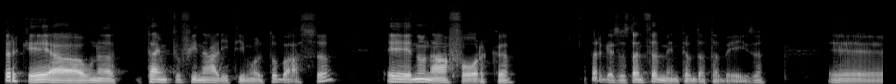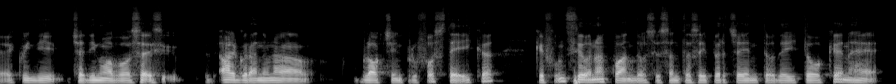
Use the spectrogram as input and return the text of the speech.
perché ha una time to finality molto basso e non ha fork, perché sostanzialmente è un database. E, e quindi c'è di nuovo, se, Algorand è una blockchain proof of stake che funziona quando il 66% dei token è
